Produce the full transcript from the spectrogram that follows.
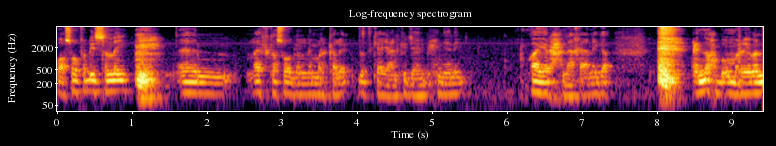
waa soo fadhiisanay. Lifeka soo galnay mar kale. Dadka yani ka jahil bixineynay waa yar xanaaqay aniga. Cidna waxba uma reeban.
